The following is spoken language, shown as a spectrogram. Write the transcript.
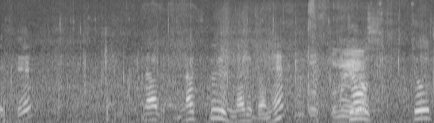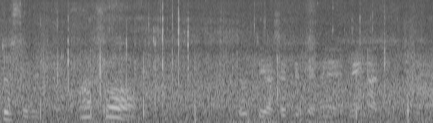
連れてってな泣くようになればねね、譲痩せ譲渡する。あ、そう。ちょっと痩せててね、目がちょっと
